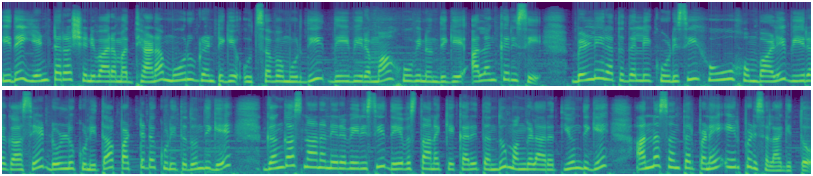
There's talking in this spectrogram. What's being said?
ಇದೇ ಎಂಟರ ಶನಿವಾರ ಮಧ್ಯಾಹ್ನ ಮೂರು ಗಂಟೆಗೆ ಉತ್ಸವ ಮೂರ್ತಿ ದೇವಿರಮ್ಮ ಹೂವಿನೊಂದಿಗೆ ಅಲಂಕರಿಸಿ, ಬೆಳ್ಳಿ ರಥದಲ್ಲಿ ಕೂಡಿಸಿ ಹೂವು ಹೊಂಬಾಳಿ, ವೀರಗಾಸೆ, ಡೊಳ್ಳು ಕುಣಿತ ಪಟ್ಟಡ ಕುಣಿತದೊಂದಿಗೆ ಗಂಗಾ ಸ್ನಾನ ನೆರವೇರಿಸಿ ದೇವಸ್ಥಾನಕ್ಕೆ ಕರೆತಂದು ಮಂಗಳಾರತಿಯೊಂದಿಗೆ ಅನ್ನ ಸಂತರ್ಪಣೆ ಏರ್ಪಡಿಸಲಾಗಿತ್ತು.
